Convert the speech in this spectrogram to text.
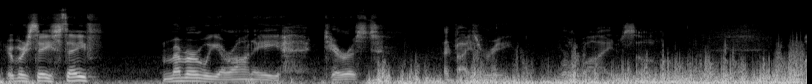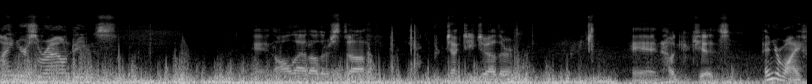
Everybody stay safe. Remember, we are on a terrorist advisory worldwide, so mind your surroundings and all that other stuff. Protect each other and hug your kids and your wife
